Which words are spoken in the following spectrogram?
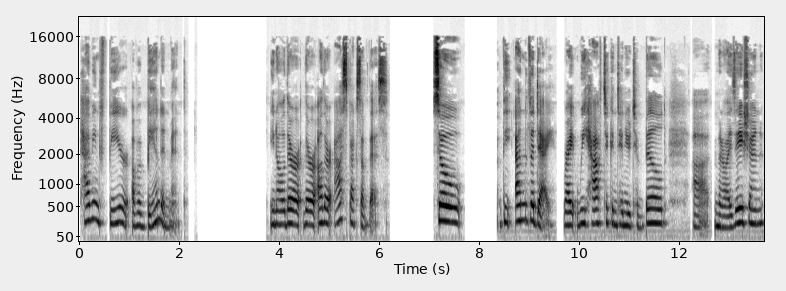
having fear of abandonment. You know, there, there are other aspects of this. So the end of the day, right, we have to continue to build uh, mineralization.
